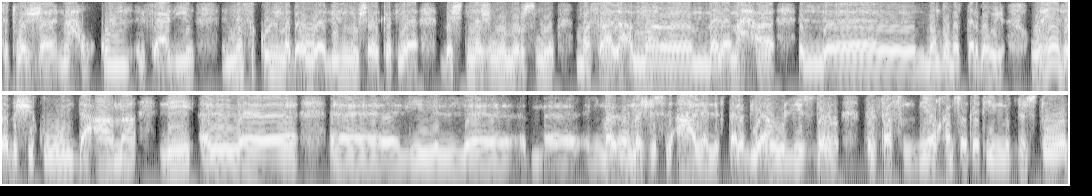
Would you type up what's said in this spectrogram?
تتوجه نحو كل الفاعلين الناس الكل مدعوه للمشاركة فيها باش نجموا نرسموا مصالح ملامح المنظومة التربوية. وهذا باش يكون دعامة للمجلس الأعلى للتربية واللي يصدر في الفصل 135 من الدستور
